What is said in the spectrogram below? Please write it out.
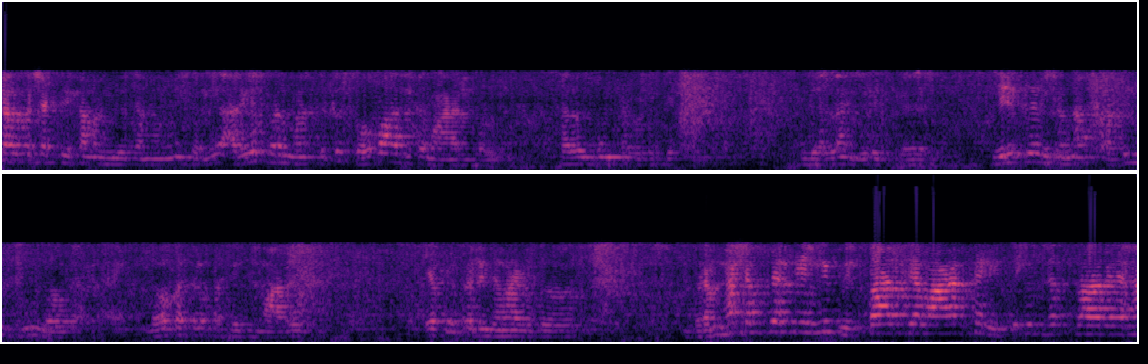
சர்வசக்தி சமன்விதம்னு சொல்லி அதே பிரம்மத்துக்கு சோபாதிகமான ஸ்வரூபம் சர்வத்தும் சர்வசக்தி இதெல்லாம் இருக்கு. இருக்குன்னு சொன்னா பிரசித்தம் லோகத்துல. லோகத்துல பிரசித்தமாக எப்படி பிரசித்தமாயிருக்கு ब्रह्मशब्दस्य हि व्युत्पाद्यमानस्य नित्यशुद्धत्वादयः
